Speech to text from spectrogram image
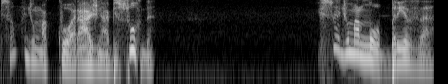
isso é de uma coragem absurda. Isso é de uma nobreza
